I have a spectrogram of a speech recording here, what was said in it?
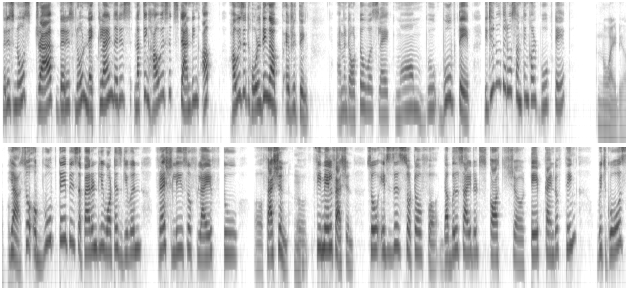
there is no strap there is no neckline there is nothing. How is it standing up? How is it holding up everything and my daughter was like mom boo- boob tape did you know there was something called boob tape No idea. About yeah, so a boob tape is apparently what has given fresh lease of life to uh, fashion, uh, female fashion. So it's this sort of uh, double sided scotch uh, tape kind of thing, which goes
